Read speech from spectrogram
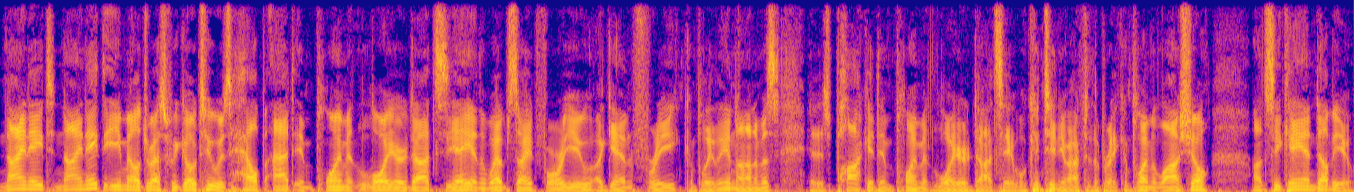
9898. The email address we go to is help at employmentlawyer.ca, and the website for you, again, free, completely anonymous. It is pocketemploymentlawyer.ca. We'll continue after the break. Employment Law Show on CKNW.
